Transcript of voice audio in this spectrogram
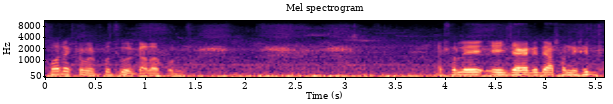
হরেক রকমের প্রচুর গাঁদা ফুল। আসলে এই জায়গাটিতে আসা নিষিদ্ধ।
